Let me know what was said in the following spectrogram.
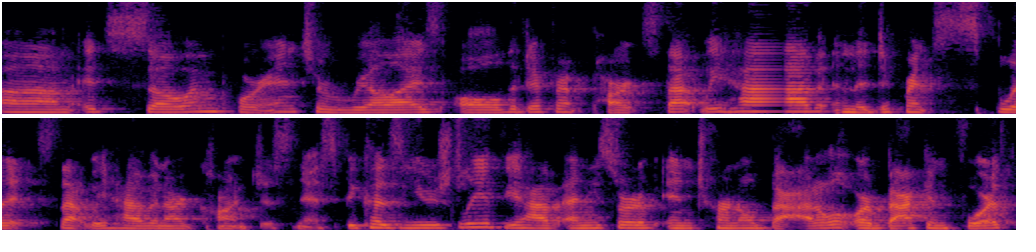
um, it's so important to realize all the different parts that we have and the different splits that we have in our consciousness. Because usually, if you have any sort of internal battle or back and forth,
